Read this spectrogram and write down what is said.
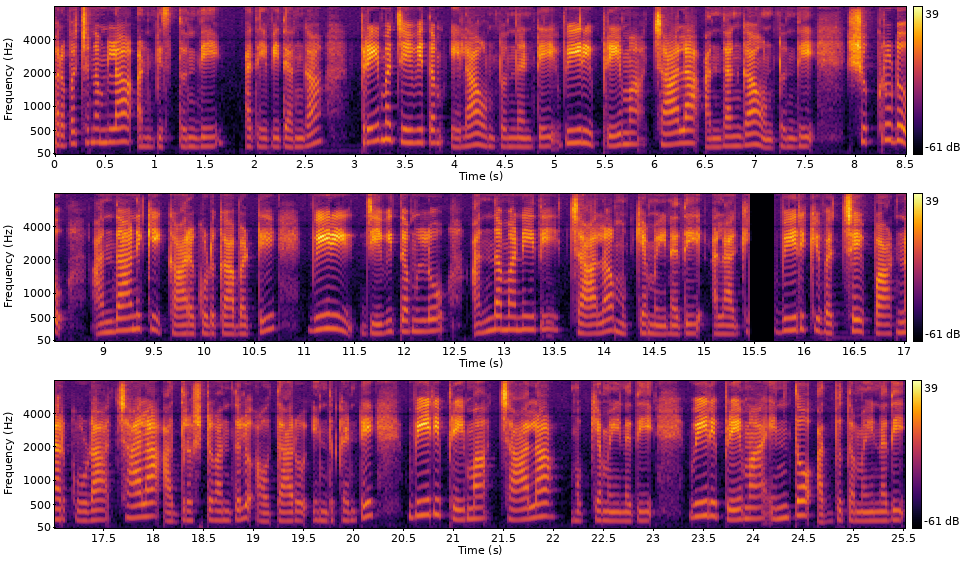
ప్రవచనంలా అనిపిస్తుంది. అదేవిధంగా ప్రేమ జీవితం ఎలా ఉంటుందంటే వీరి ప్రేమ చాలా అందంగా ఉంటుంది. శుక్రుడు అందానికి కారకుడు కాబట్టి వీరి జీవితంలో అందం అనేది చాలా ముఖ్యమైనది. అలాగే వీరికి వచ్చే పార్ట్నర్ కూడా చాలా అదృష్టవంతులు అవుతారు. ఎందుకంటే వీరి ప్రేమ చాలా ముఖ్యమైనది. వీరి ప్రేమ ఎంతో అద్భుతమైనది.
